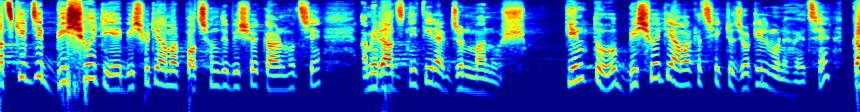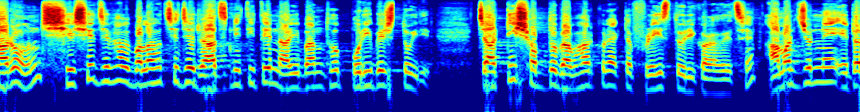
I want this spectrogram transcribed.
আজকের যে বিষয়টি, এই বিষয়টি আমার পছন্দের বিষয় কারণ হচ্ছে আমি রাজনীতির একজন মানুষ। কিন্তু বিষয়টি আমার কাছে একটু জটিল মনে হয়েছে। কারণ শেষে যেভাবে বলা হচ্ছে যে রাজনীতিতে নারী বান্ধব পরিবেশ তৈরির চারটি শব্দ ব্যবহার করে একটা ফ্রেজ তৈরি করা হয়েছে। আমার জন্য এটা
